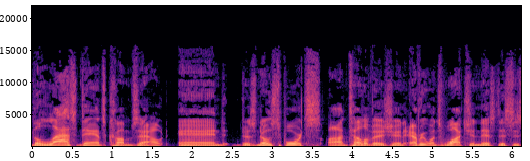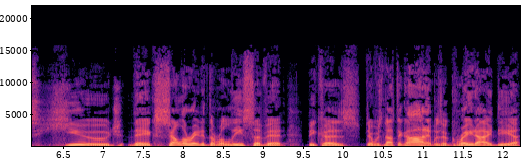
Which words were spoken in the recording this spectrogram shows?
The Last Dance comes out, and there's no sports on television. Everyone's watching this. This is huge. They accelerated the release of it because there was nothing on. It was a great idea.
